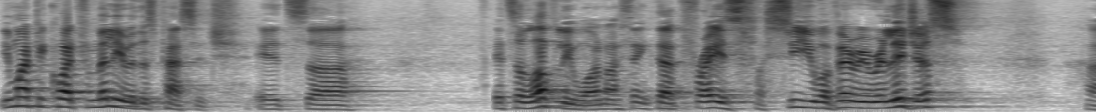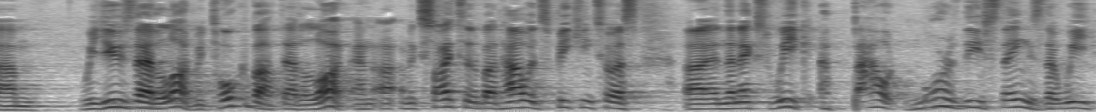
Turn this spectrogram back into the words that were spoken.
You might be quite familiar with this passage. It's, uh, it's a lovely one. I think that phrase, I see you are very religious, um, we use that a lot. We talk about that a lot. And I'm excited about how it's speaking to us uh, in the next week about more of these things that we,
